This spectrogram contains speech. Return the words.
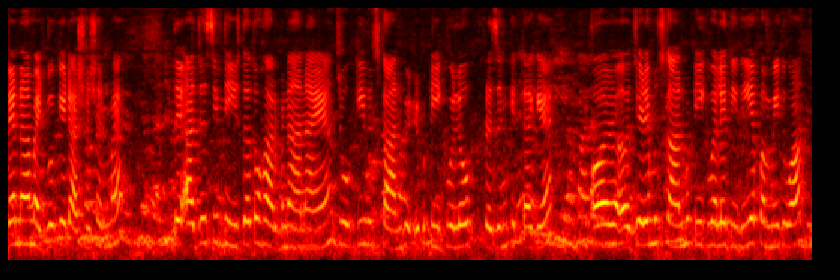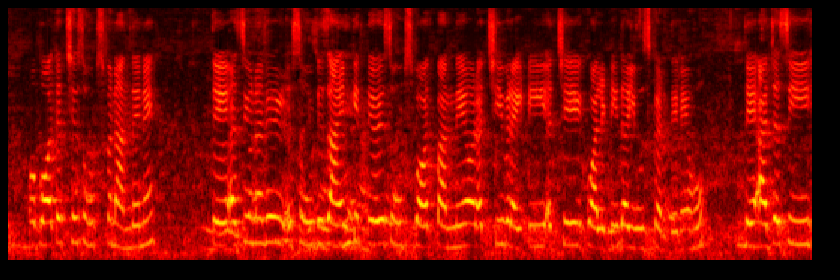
ਮੇਰਾ ਨਾਮ ਐਡਵੋਕੇਟ ਆਸ਼ਾ ਸ਼ਰਮਾ ਹੈ ਤੇ ਅੱਜ ਅਸੀਂ ਤੀਜ ਦਾ ਤਿਉਹਾਰ ਮਨਾਉਣ ਆਏ ਹਾਂ, ਜੋ ਕਿ ਮੁਸਕਾਨ ਬੁਟੀਕ ਵੱਲੋਂ ਪ੍ਰੈਜ਼ੈਂਟ ਕੀਤਾ ਗਿਆ ਔਰ ਜਿਹੜੇ ਮੁਸਕਾਨ ਬੁਟੀਕ ਵਾਲੇ ਦੀਦੀ ਹੈ, ਪੰਮੀ ਦੁਆ, ਉਹ ਬਹੁਤ ਅੱਛੇ ਸੂਟਸ ਬਣਾਉਂਦੇ ਨੇ ਤੇ ਅਸੀਂ ਉਹਨਾਂ ਦੇ ਸੂਟ ਡਿਜ਼ਾਈਨ ਕੀਤੇ ਹੋਏ ਸੂਟਸ ਬਹੁਤ ਪਾਉਂਦੇ ਔਰ ਅੱਛੀ ਵੈਰਾਈਟੀ, ਅੱਛੇ ਕੁਆਲਿਟੀ ਦਾ ਯੂਜ਼ ਕਰਦੇ ਨੇ ਉਹ। ਤੇ ਅੱਜ ਅਸੀਂ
